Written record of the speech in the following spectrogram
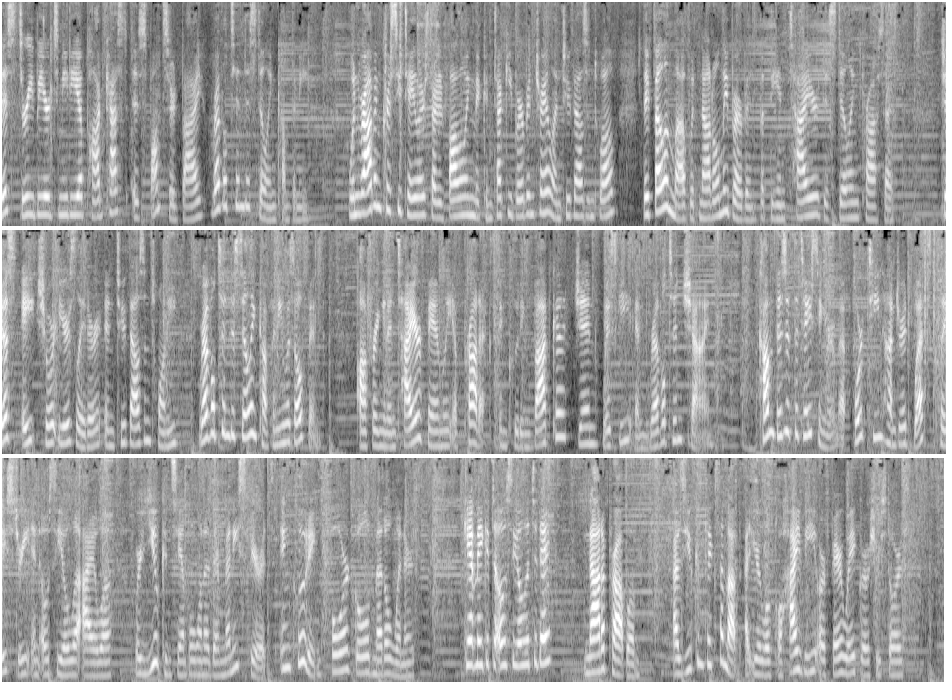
This Three Beards Media podcast is sponsored by Revelton Distilling Company. When Rob and Chrissy Taylor started following the Kentucky Bourbon Trail in 2012, they fell in love with not only bourbon, but the entire distilling process. Just eight short years later, in 2020, Revelton Distilling Company was opened, offering an entire family of products including vodka, gin, whiskey, and Revelton Shine. Come visit the tasting room at 1400 West Clay Street in Osceola, Iowa, where you can sample one of their many spirits, including four gold medal winners. Can't make it to Osceola today? Not a problem, as you can pick some up at your local Hy-Vee or Fairway grocery stores.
